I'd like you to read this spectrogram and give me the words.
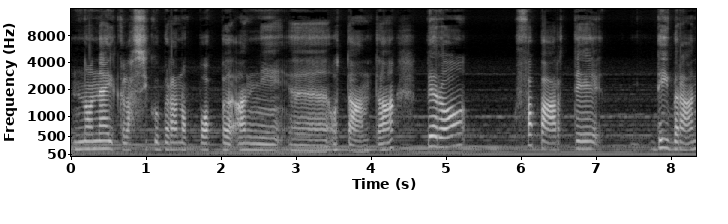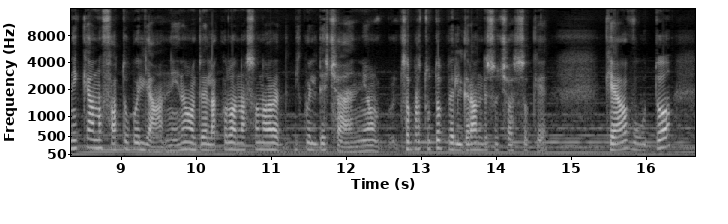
non è il classico brano pop anni eh, 80, però fa parte dei brani che hanno fatto quegli anni, no? della colonna sonora di quel decennio, soprattutto per il grande successo che, che ha avuto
